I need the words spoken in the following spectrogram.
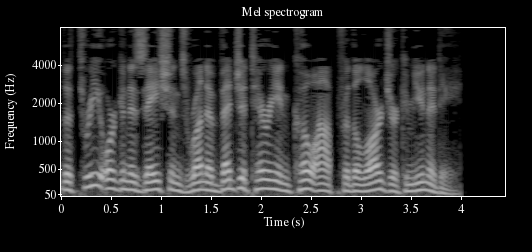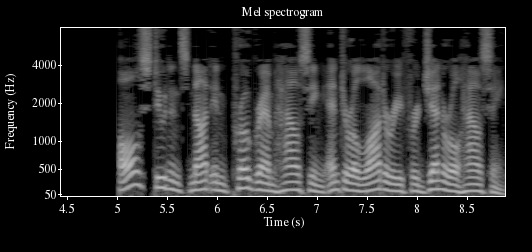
The three organizations run a vegetarian co-op for the larger community. All students not in program housing enter a lottery for general housing.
